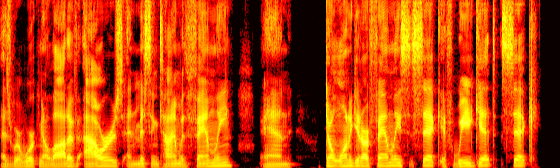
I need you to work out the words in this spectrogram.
as we're working a lot of hours and missing time with family and don't want to get our families sick if we get sick.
